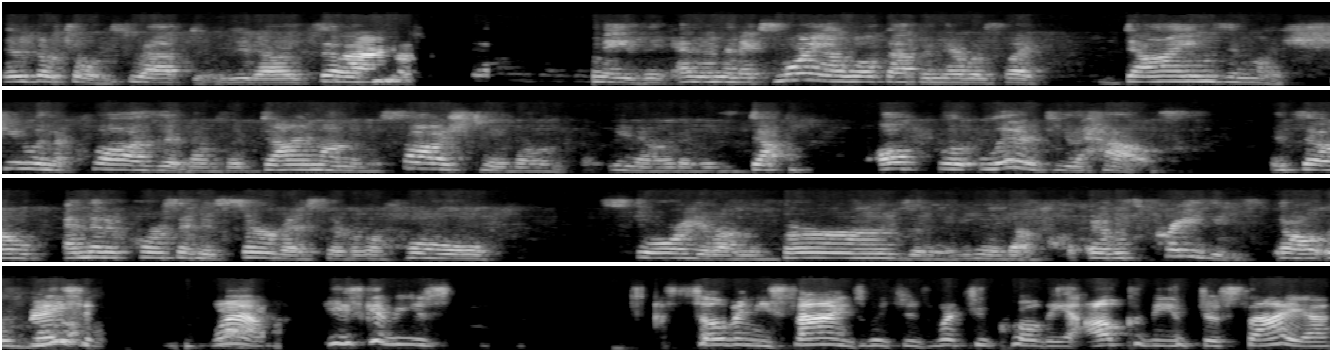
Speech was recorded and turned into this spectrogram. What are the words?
there's no choice. You have to, you know. So right. that was amazing. And then the next morning I woke up and there was like dimes in my shoe in the closet. And there was a dime on the massage table. You know, there was di- all littered through the house. And so, and then of course at his service, there was a whole story around the birds and you know, it was crazy. You know, it was crazy. Wow. He's giving you so many signs, which is what you call the alchemy of Josiah.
